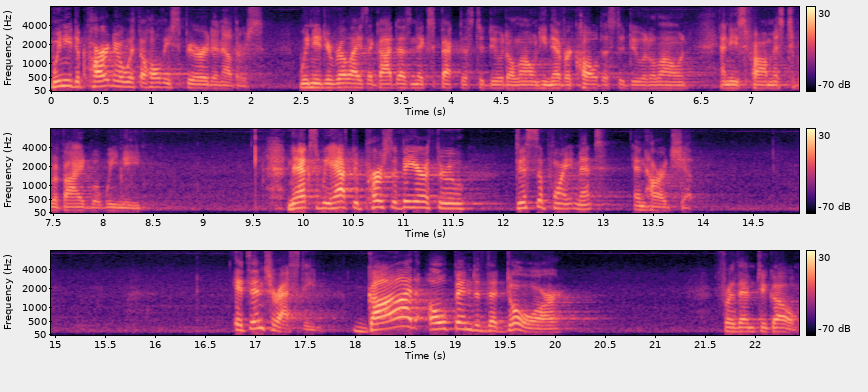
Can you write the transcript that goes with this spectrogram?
We need to partner with the Holy Spirit and others. We need to realize that God doesn't expect us to do it alone. He never called us to do it alone, and He's promised to provide what we need. Next, we have to persevere through disappointment and hardship. It's interesting. God opened the door for them to go.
